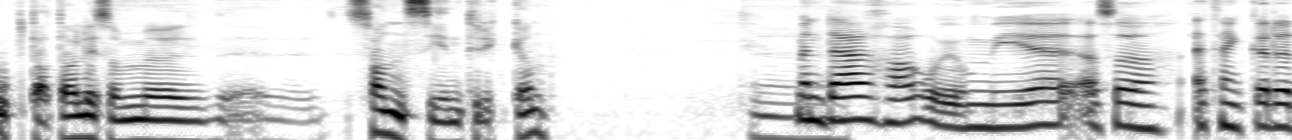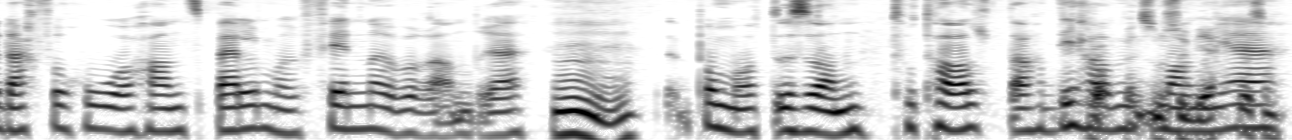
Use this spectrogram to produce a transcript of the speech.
opptatt av liksom sanseinntrykkene. Men der har hun jo mye altså, Jeg tenker det er derfor hun og Hans Belmer finner hverandre mm. på en måte sånn totalt, da. De har mange subjekt, liksom.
